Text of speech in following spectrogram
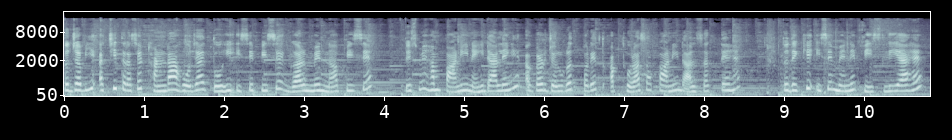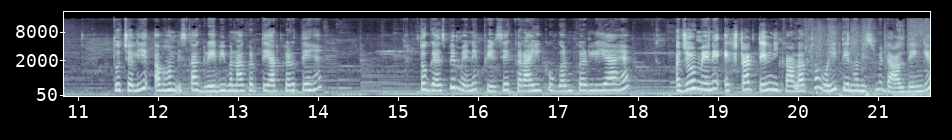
तो जब ये अच्छी तरह से ठंडा हो जाए तो ही इसे पीसे, गर्म में न पीसे। तो इसमें हम पानी नहीं डालेंगे, अगर ज़रूरत पड़े तो आप थोड़ा सा पानी डाल सकते हैं। तो देखिए, इसे मैंने पीस लिया है। तो चलिए, अब हम इसका ग्रेवी बनाकर तैयार करते हैं। तो गैस पे मैंने फिर से कढ़ाई को गर्म कर लिया है। जो मैंने एक्स्ट्रा तेल निकाला था, वही तेल हम इसमें डाल देंगे।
